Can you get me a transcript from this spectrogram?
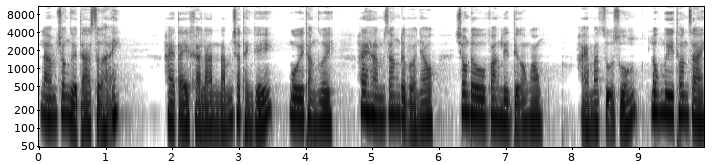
làm cho người ta sợ hãi. Hai tay Khả Lan nắm chặt thành ghế, ngồi thẳng người, hai hàm răng đập vào nhau, trong đầu vang lên tiếng ong ong. Hai mắt rũ xuống, lông mi thon dài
